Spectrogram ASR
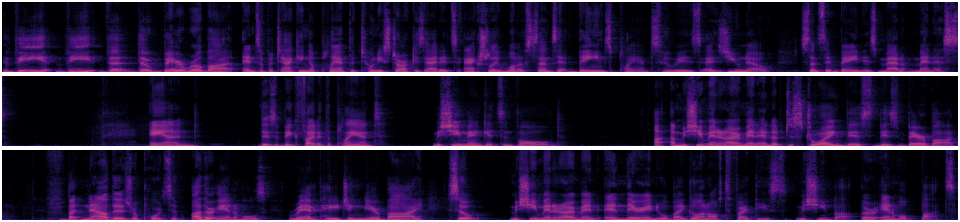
the the the the bear robot ends up attacking a plant that Tony Stark is at. It's actually one of Sunset Bane's plants, who is, as you know, Sunset Bane is Madame Menace. And there's a big fight at the plant. Machine Man gets involved. A Machine Man and Iron Man end up destroying this this bear bot. But now there's reports of other animals rampaging nearby. So Machine Man and Iron Man end their annual by going off to fight these machine bot or animal bots.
